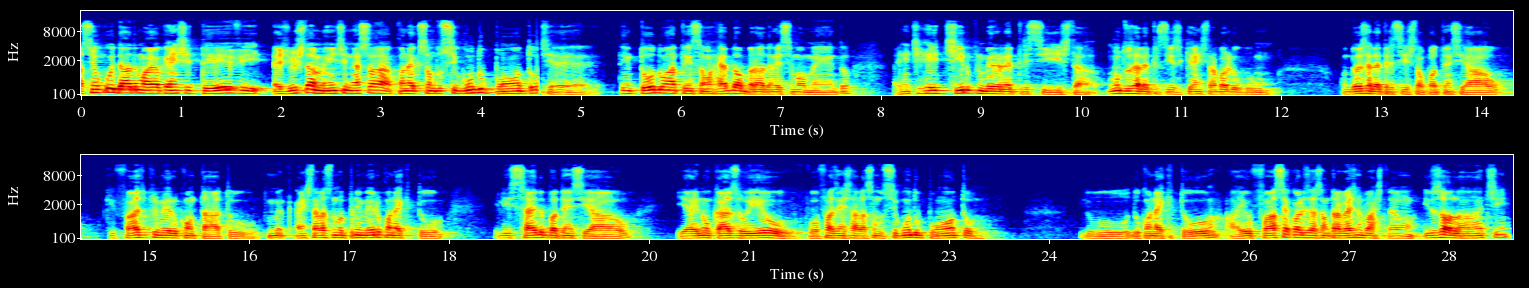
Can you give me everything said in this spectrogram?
Assim, o cuidado maior que a gente teve é justamente nessa conexão do segundo ponto. É, tem toda uma atenção redobrada nesse momento. A gente retira o primeiro eletricista, um dos eletricistas que a gente trabalhou com, com dois eletricistas ao potencial, que faz o primeiro contato, a instalação do primeiro conector. Ele sai do potencial, e aí, no caso, eu vou fazer a instalação do segundo ponto do, do conector. Aí eu faço a equalização através do bastão isolante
